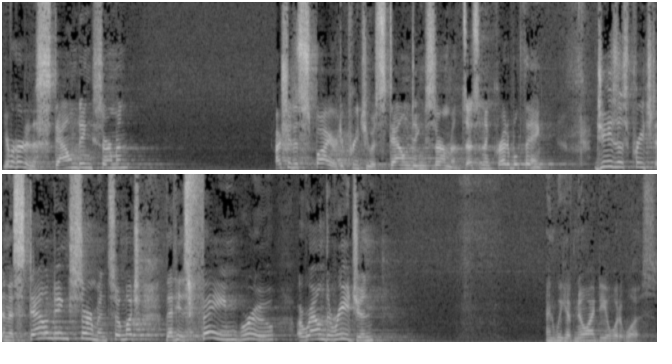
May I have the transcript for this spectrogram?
You ever heard an astounding sermon? I should aspire to preach you astounding sermons. That's an incredible thing. Jesus preached an astounding sermon so much that his fame grew around the region, and we have no idea what it was.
